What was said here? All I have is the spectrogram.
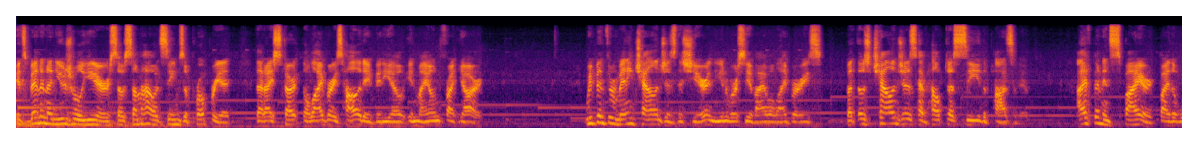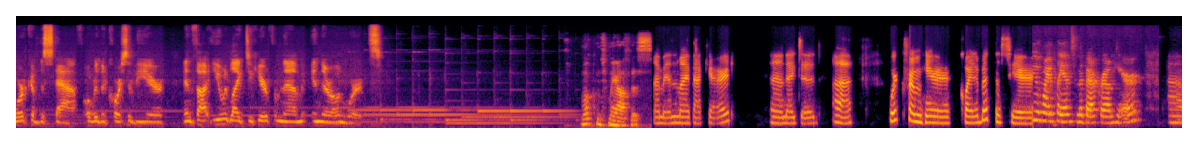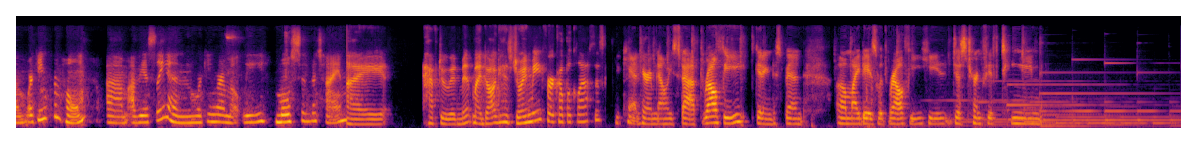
It's been an unusual year, so somehow it seems appropriate that I start the library's holiday video in my own front yard. We've been through many challenges this year in the University of Iowa Libraries, but those challenges have helped us see the positive. I've been inspired by the work of the staff over the course of the year and thought you would like to hear from them in their own words. Welcome to my office. I'm in my backyard and I did uh, work from here quite a bit this year. Two of my plants in the background here. Um, working from home, um, obviously, and working remotely most of the time. I have to admit my dog has joined me for a couple classes. You can't hear him now, he stopped. Ralphie, getting to spend uh, my days with Ralphie. He just turned 15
